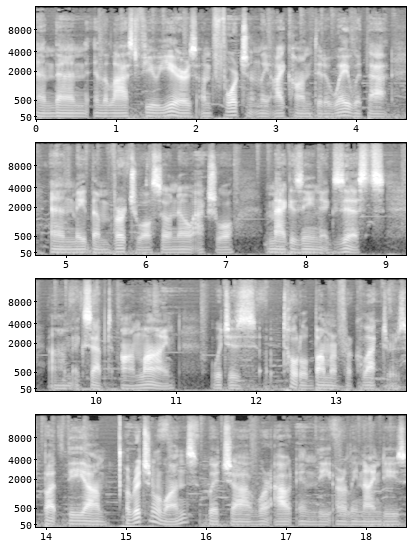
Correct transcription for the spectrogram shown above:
And then in the last few years, unfortunately, Icon did away with that and made them virtual, so no actual magazine exists um, except online, which is a total bummer for collectors. But the um, original ones, which uh, were out in the early 90s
